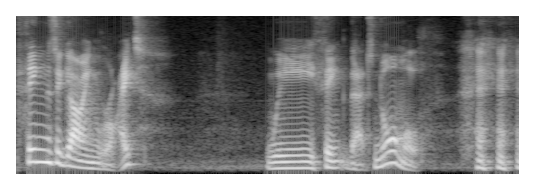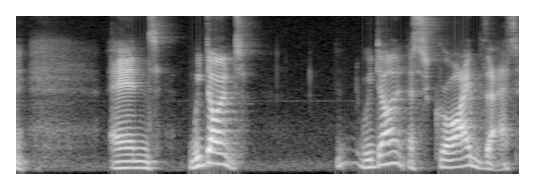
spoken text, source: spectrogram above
things are going right, we think that's normal. and we don't we don't ascribe that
